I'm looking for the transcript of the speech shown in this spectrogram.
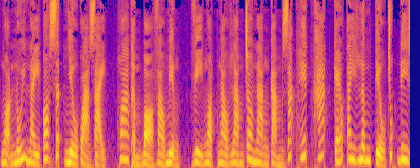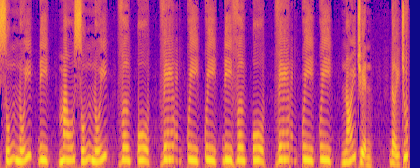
ngọn núi này có rất nhiều quả dại, hoa thẩm bỏ vào miệng, vị ngọt ngào làm cho nàng cảm giác hết khát, kéo tay Lâm Tiểu Trúc đi xuống núi, đi, mau xuống núi, vơ u, V, quy, quy, đi vơ, u, v, quy, quy, nói chuyện, đợi chút.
